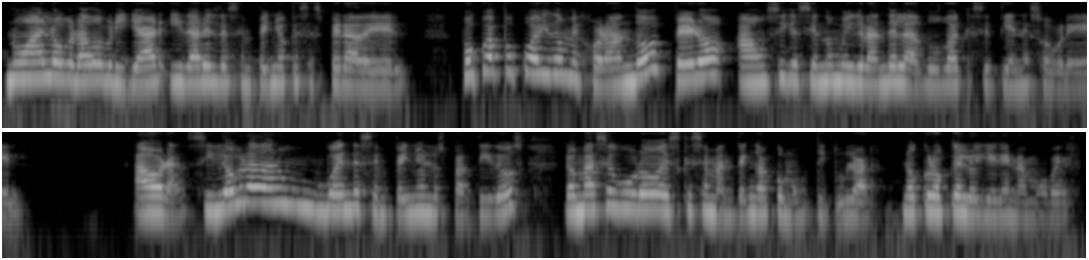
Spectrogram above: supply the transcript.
no ha logrado brillar y dar el desempeño que se espera de él. Poco a poco ha ido mejorando, pero aún sigue siendo muy grande la duda que se tiene sobre él. Ahora, si logra dar un buen desempeño en los partidos, lo más seguro es que se mantenga como titular. No creo que lo lleguen a mover.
